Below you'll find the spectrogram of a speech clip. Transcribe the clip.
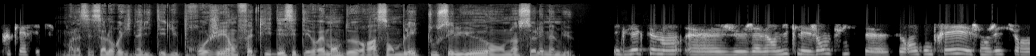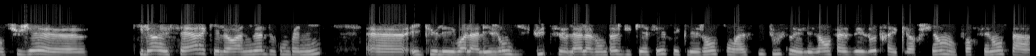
plus classique. Voilà, c'est ça l'originalité du projet. En fait, l'idée, c'était vraiment de rassembler tous ces lieux en un seul et même lieu. Exactement. Euh, j'avais envie que les gens puissent euh, se rencontrer, échanger sur un sujet qui leur est cher, qui est leur animal de compagnie, et que les voilà, les gens discutent. Là, l'avantage du café, c'est que les gens sont assis tous les uns en face des autres avec leurs chiens, donc forcément, ça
